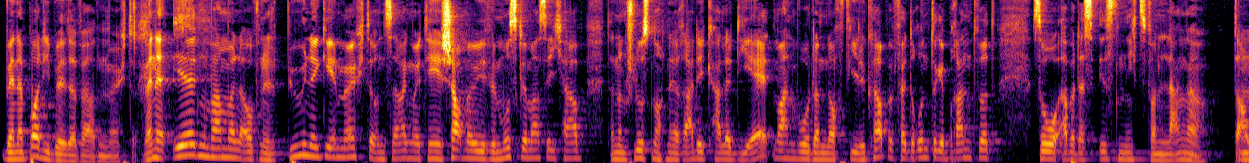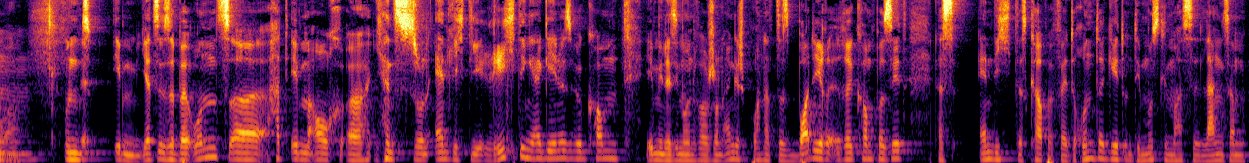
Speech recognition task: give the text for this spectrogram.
wenn er Bodybuilder werden möchte, wenn er irgendwann mal auf eine Bühne gehen möchte und sagen möchte, hey, schaut mal, wie viel Muskelmasse ich habe, dann am Schluss noch eine radikale Diät machen, wo dann noch viel Körperfett runtergebrannt wird, so, aber das ist nichts von langer Dauer. Mhm. Und eben, jetzt ist er bei uns, äh, hat eben auch äh, jetzt schon endlich die richtigen Ergebnisse bekommen, eben wie der Simon vorher schon angesprochen hat, das Body Recomposite, dass endlich das Körperfett runtergeht und die Muskelmasse langsam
